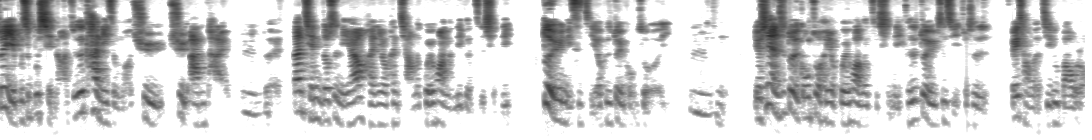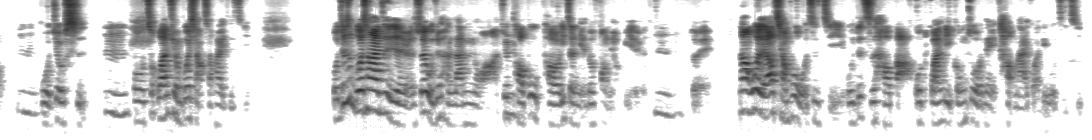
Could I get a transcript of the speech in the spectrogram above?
所以也不是不行啊，就是看你怎么去去安排。嗯，对，但前提都是你要很有很强的规划能力跟执行力，对于你自己，而不是对工作而已。嗯嗯，有些人是对工作很有规划跟执行力，可是对于自己就是。非常的极度包容，嗯，我就是，嗯，我从完全不会想伤害自己，我就是不会伤害自己的人，所以我就很懒惰啊，就跑步跑了一整年都放鸟别人，嗯，对。那为了要强迫我自己，我就只好把我管理工作的那一套拿来管理我自己。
